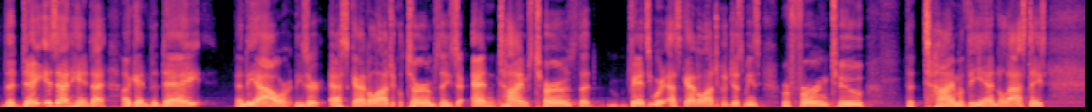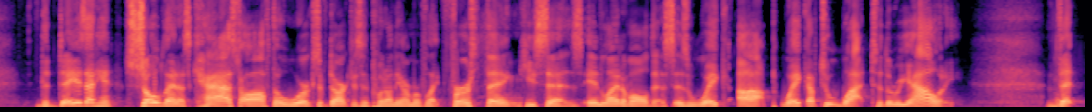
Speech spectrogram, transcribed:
the day is at hand. Again, the day and the hour, these are eschatological terms. These are end times terms. That fancy word eschatological just means referring to the time of the end, the last days. The day is at hand, so let us cast off the works of darkness and put on the armor of light. First thing he says in light of all this is wake up. Wake up to what? To the reality that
